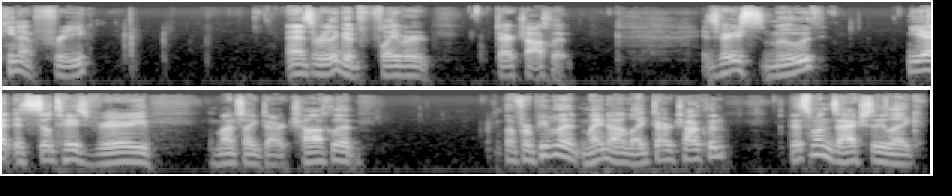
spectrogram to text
peanut free. And it's a really good flavored dark chocolate. It's very smooth, yet it still tastes very much like dark chocolate. But for people that might not like dark chocolate, this one's actually like,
